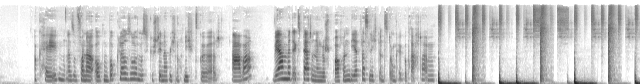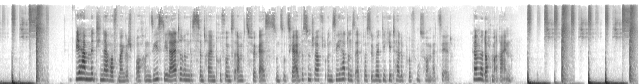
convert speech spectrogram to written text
Okay, also von der Open Book Klausur, muss ich gestehen, habe ich noch nichts gehört. Aber wir haben mit Expertinnen gesprochen, die etwas Licht ins Dunkel gebracht haben. Wir haben mit Tina Hoffmann gesprochen. Sie ist die Leiterin des Zentralen Prüfungsamts für Geistes- und Sozialwissenschaft und sie hat uns etwas über digitale Prüfungsformen erzählt. Hören wir doch mal rein.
